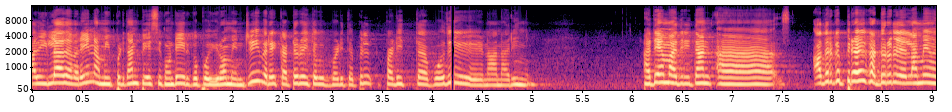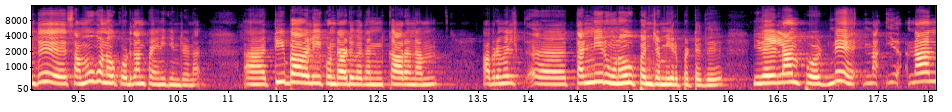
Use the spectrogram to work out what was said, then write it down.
அது இல்லாதவரை நாம் இப்படி தான் பேசிக்கொண்டே இருக்க போகிறோம் என்று இவரை கட்டுரை தொகுப்பு படித்த பில் படித்த போது நான் அறிந்தேன். அதே மாதிரி தான் அதற்கு பிறகு கட்டுரைகள் எல்லாமே வந்து சமூக நோக்கோடு தான் பயணிக்கின்றன. தீபாவளி கொண்டாடுவதன் காரணம் அப்புறமேல் தண்ணீர் உணவு பஞ்சம் ஏற்பட்டது. இதையெல்லாம் போட்டு நான் நான்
